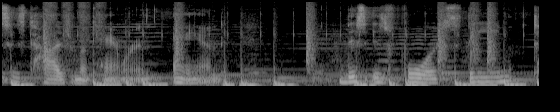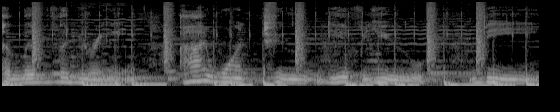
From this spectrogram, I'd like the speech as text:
this is Taj McCameron, and this is for STEAM to Live the Dream. I want to give you the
